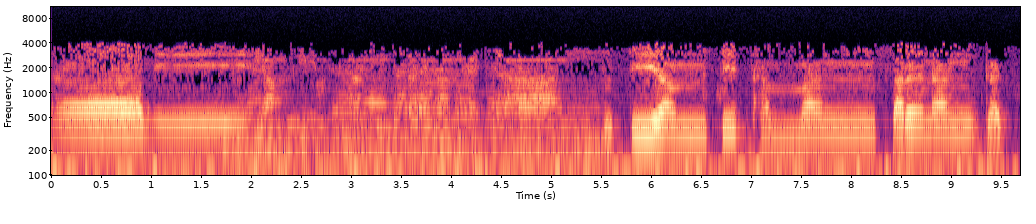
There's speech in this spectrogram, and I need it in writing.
ගච්ඡාමි। द्वितीयं पि धम्मं शरणं गच्छ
